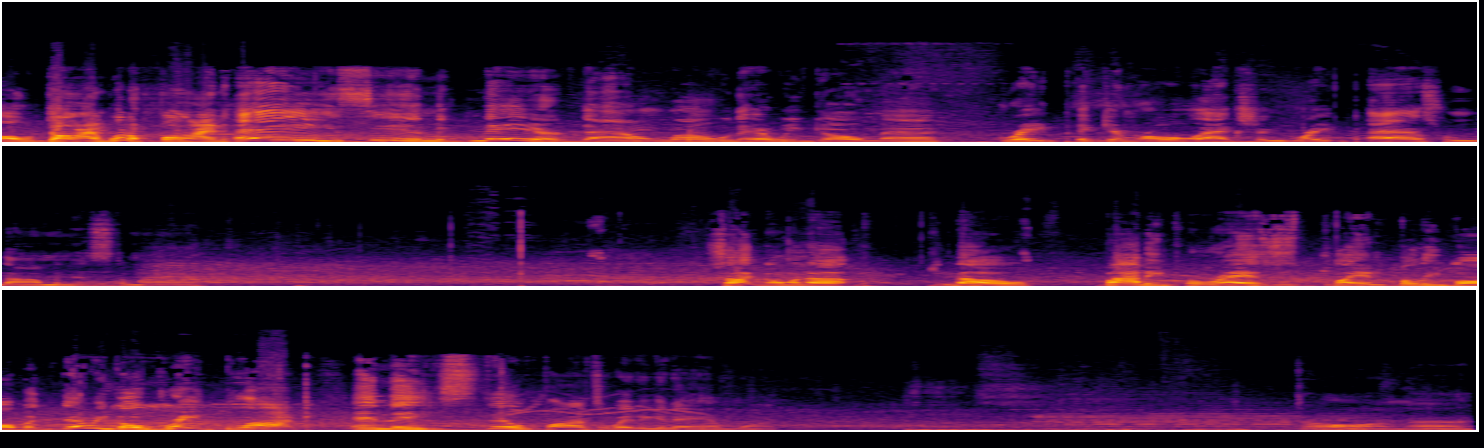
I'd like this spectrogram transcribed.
Oh, dime. What a find. Hey, seeing McNair down low. There we go, man. Great pick and roll action. Great pass from Dominus to mine. Shot going up. No. Bobby Perez is playing bully ball, but there we go. Great block. And then he still finds a way to get an and one. Come on, man.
